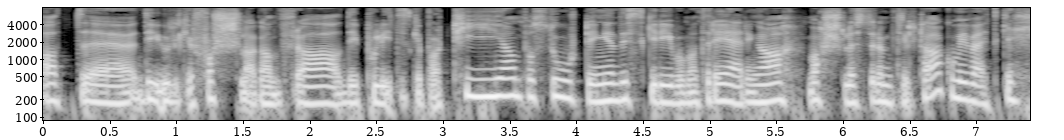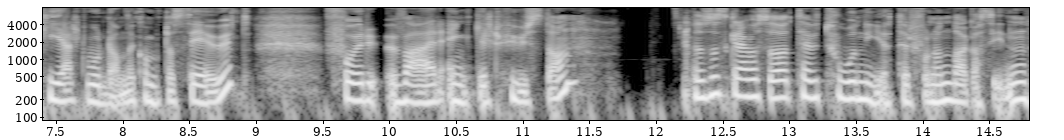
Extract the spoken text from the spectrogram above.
at eh, de ulike forslagene fra de politiske partiene på Stortinget de skriver om at regjeringa varsler strømtiltak, og vi vet ikke helt hvordan det kommer til å se ut for hver enkelt husstand. Men så skrev også TV 2 Nyheter for noen dager siden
